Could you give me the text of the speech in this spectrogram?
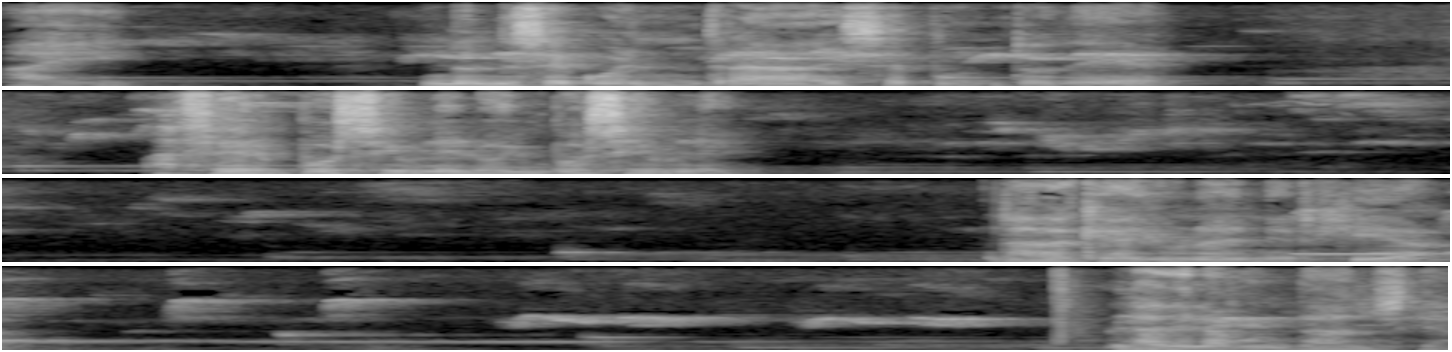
Ahí, donde se encuentra ese punto de hacer posible lo imposible Nada que hay una energía, la de la abundancia,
